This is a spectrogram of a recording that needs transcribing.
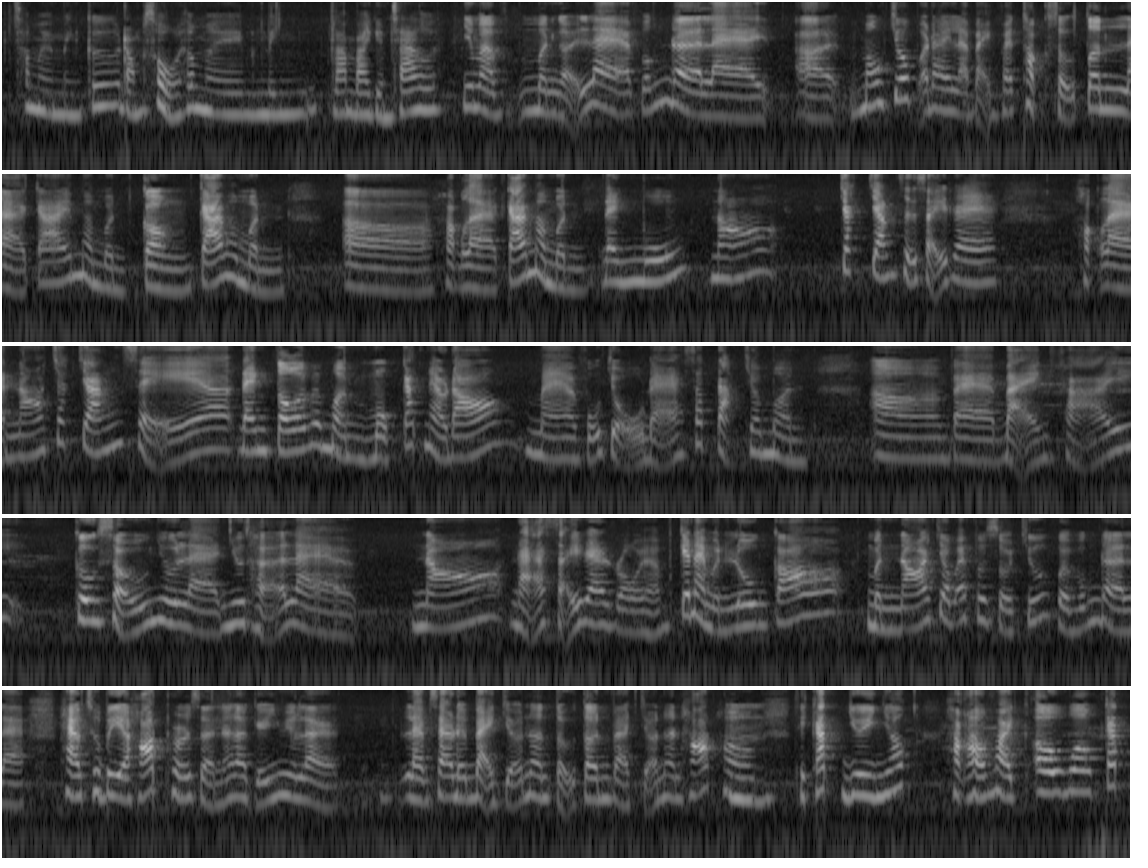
Xong rồi mình cứ đóng sổ xong rồi mình làm bài kiểm tra thôi. Nhưng mà mình nghĩ là vấn đề là uh, mấu chốt ở đây là bạn phải thật sự tin là cái mà mình cần cái mà mình uh, hoặc là cái mà mình đang muốn nó chắc chắn sẽ xảy ra hoặc là nó chắc chắn sẽ đang tới với mình một cách nào đó mà vũ trụ đã sắp đặt cho mình. À, và bạn phải cư xử như là như thể là nó đã xảy ra rồi hả? Cái này mình luôn có mình nói trong episode trước về vấn đề là how to be a hot person đó là kiểu như là làm sao để bạn trở nên tự tin và trở nên hot hơn. Ừ. thì cách duy nhất hoặc là không phải over cách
